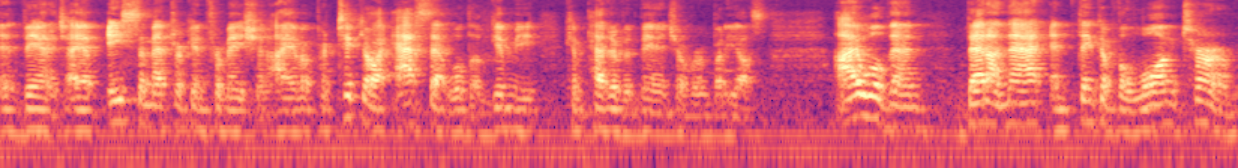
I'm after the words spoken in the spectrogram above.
advantage. I have asymmetric information. I have a particular asset will give me competitive advantage over everybody else. I will then bet on that and think of the long term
